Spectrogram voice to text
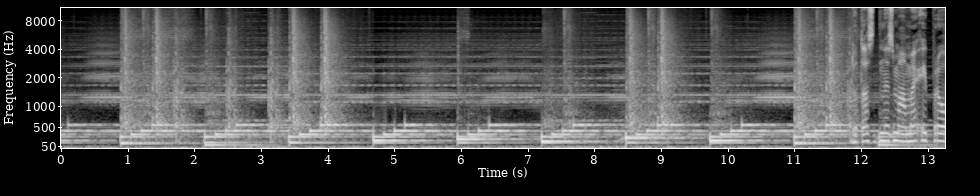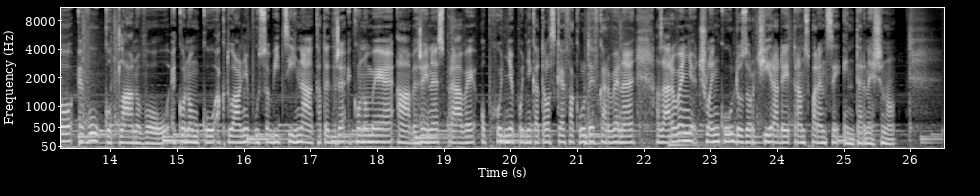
Dotaz dnes máme i pro Evu Kotlánovou, ekonomku aktuálně působící na katedře ekonomie a veřejné zprávy obchodně podnikatelské fakulty v Karviné a zároveň členku dozorčí rady Transparency International.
